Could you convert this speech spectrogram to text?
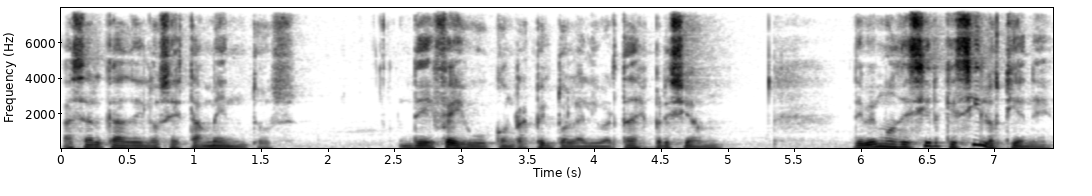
acerca de los estamentos de Facebook con respecto a la libertad de expresión, debemos decir que sí los tiene.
